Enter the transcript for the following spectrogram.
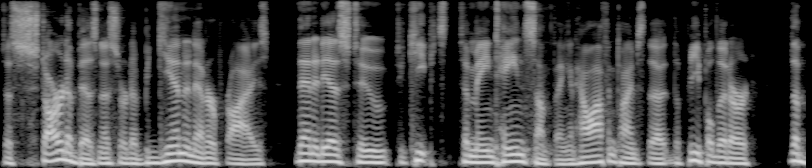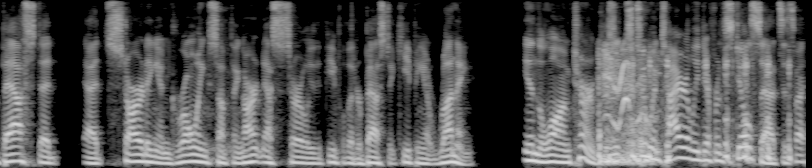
to start a business or to begin an enterprise than it is to to keep to maintain something. And how oftentimes the the people that are the best at at starting and growing something aren't necessarily the people that are best at keeping it running in the long term because it's two entirely different skill sets. It's I,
